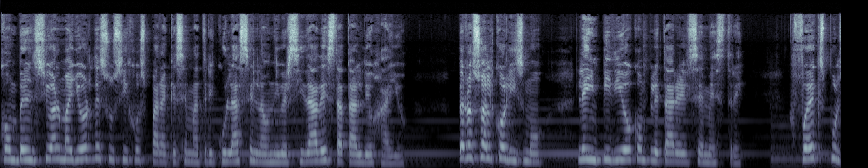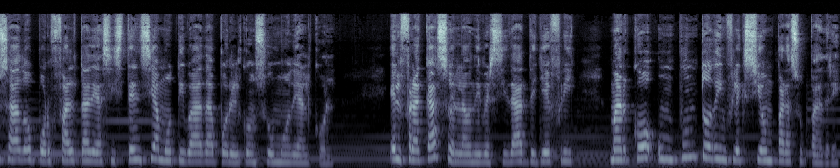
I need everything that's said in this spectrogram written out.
convenció al mayor de sus hijos para que se matriculase en la Universidad Estatal de Ohio, pero su alcoholismo le impidió completar el semestre. Fue expulsado por falta de asistencia motivada por el consumo de alcohol. El fracaso en la Universidad de Jeffrey marcó un punto de inflexión para su padre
